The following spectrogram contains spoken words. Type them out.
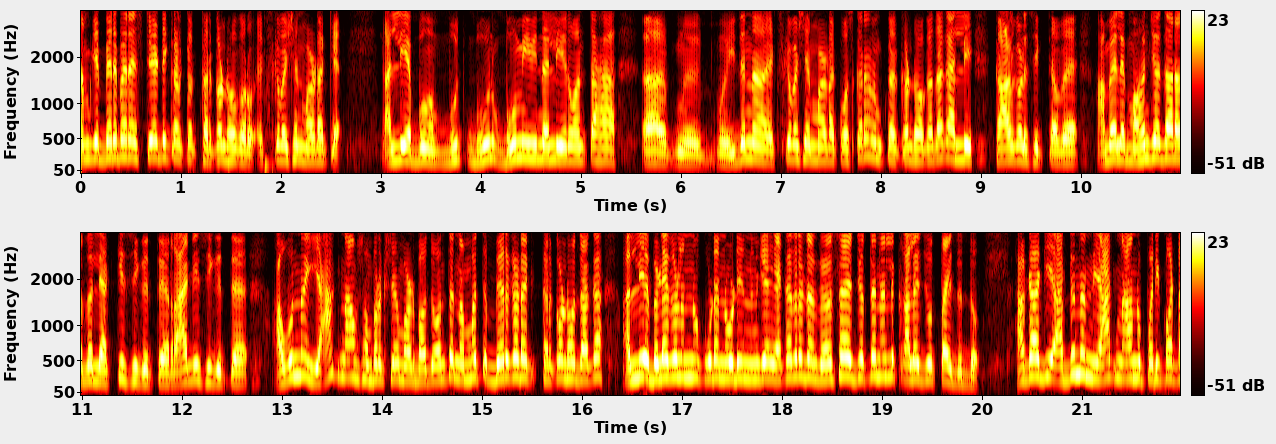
ನಮಗೆ ಬೇರೆ ಬೇರೆ ಸ್ಟೇಟಿಗೆ ಕರ್ಕ ಕರ್ಕೊಂಡು ಹೋಗೋರು ಎಕ್ಸ್ಕವೇಷನ್ ಮಾಡೋಕ್ಕೆ. ಅಲ್ಲಿಯ ಭೂಮಿನಲ್ಲಿ ಇರುವಂತಹ ಇದನ್ನು ಎಕ್ಸ್ಕವೇಷನ್ ಮಾಡೋಕ್ಕೋಸ್ಕರ ನಮ್ಗೆ ಕರ್ಕೊಂಡು ಹೋಗೋದಾಗ ಅಲ್ಲಿ ಕಾಳುಗಳು ಸಿಗ್ತವೆ, ಆಮೇಲೆ ಮೊಹಂಜೋದಾರದಲ್ಲಿ ಅಕ್ಕಿ ಸಿಗುತ್ತೆ, ರಾಗಿ ಸಿಗುತ್ತೆ. ಅವನ್ನ ಯಾಕೆ ನಾವು ಸಂರಕ್ಷಣೆ ಮಾಡಬಾರ್ದು ಅಂತ ನಮ್ಮ ಬೇರೆ ಕಡೆ ಕರ್ಕೊಂಡು ಹೋದಾಗ ಅಲ್ಲಿಯ ಬೆಳೆಗಳನ್ನು ಕೂಡ ನೋಡಿ ನನಗೆ, ಯಾಕಂದರೆ ನಾನು ವ್ಯವಸಾಯ ಜೊತೆನಲ್ಲಿ ಕಾಲೇಜ್ ಓದ್ತಾ ಇದ್ದದ್ದು. ಹಾಗಾಗಿ ಅದನ್ನು ಯಾಕೆ ನಾನು ಪರಿಪಾಠ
